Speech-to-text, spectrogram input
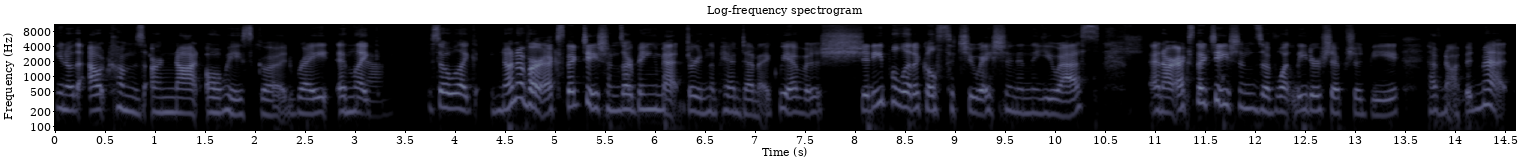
you know the outcomes are not always good right? And like yeah. so like none of our expectations are being met during the pandemic. We have a shitty political situation in the US and our expectations of what leadership should be have not been met.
